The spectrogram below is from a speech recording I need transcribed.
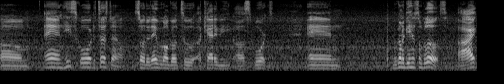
Um, and he scored the touchdown. So today we're gonna go to Academy uh, Sports, and we're gonna get him some gloves. All right.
